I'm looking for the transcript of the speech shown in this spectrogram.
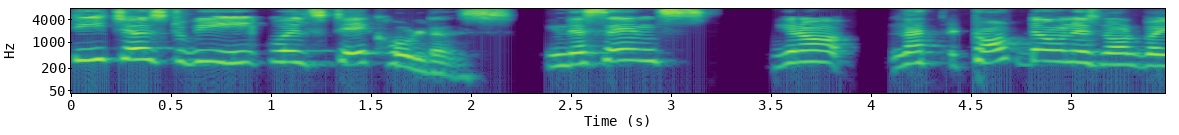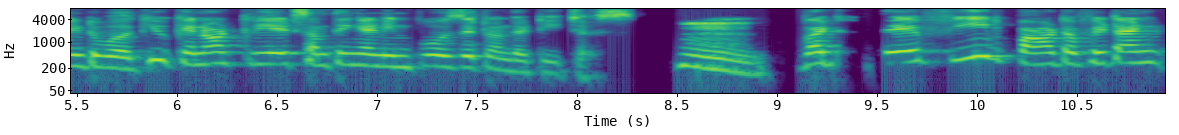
teachers to be equal stakeholders in the sense, you know, not top down is not going to work. You cannot create something and impose it on the teachers. Hmm. But they feel part of it, and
